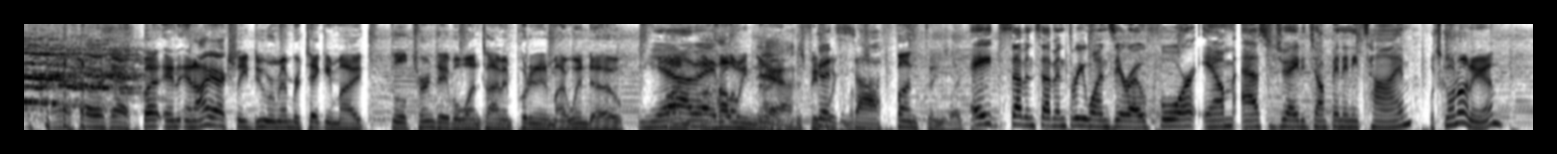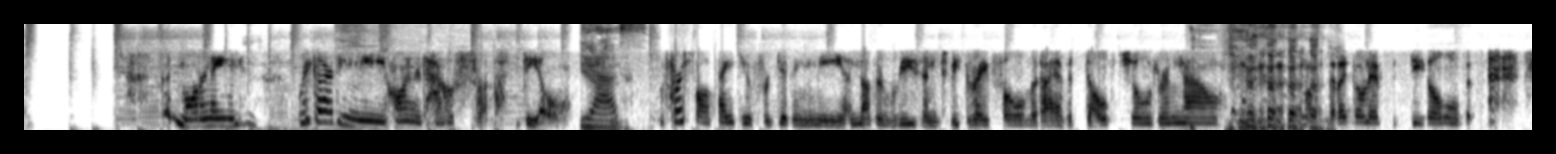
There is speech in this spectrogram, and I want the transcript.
Oh, okay. But and and I actually do remember taking my little turntable one time and putting it in my window. Yeah, on, on. Halloween night. Yeah. as people Good would come up. stuff. Fun things like that. 877 310 4MSJ to jump in anytime. What's going on, Ann? Good morning. Regarding the haunted house uh, deal, Yes. first of all, thank you for giving me another reason to be grateful that I have adult children now, that I don't have to deal with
